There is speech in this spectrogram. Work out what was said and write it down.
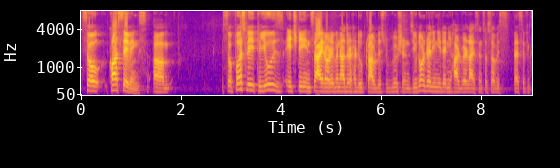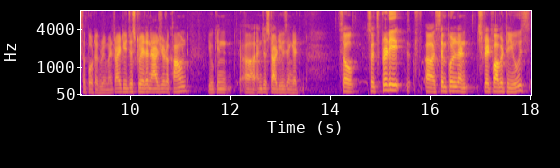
So cost savings. Um, so firstly, to use HD Insight or even other Hadoop cloud distributions, you don't really need any hardware license or service-specific support agreement, right? You just create an Azure account, you can, uh, and just start using it. So so it's pretty uh, simple and straightforward to use,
